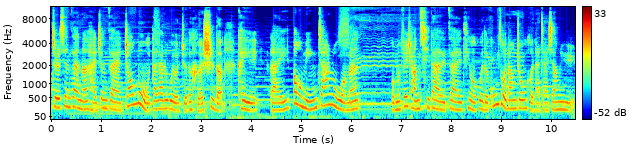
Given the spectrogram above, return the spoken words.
就是现在呢，还正在招募，大家如果有觉得合适的，可以来报名加入我们。”我们非常期待在听友会的工作当中和大家相遇。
